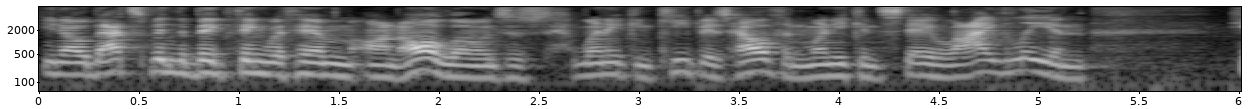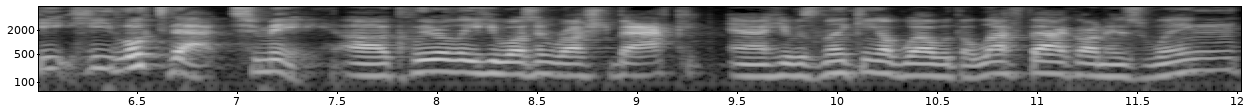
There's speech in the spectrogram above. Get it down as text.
You know, that's been the big thing with him on all loans is when he can keep his health and when he can stay lively. And he, he looked that to me. Uh, clearly, he wasn't rushed back. Uh, he was linking up well with the left back on his wing.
